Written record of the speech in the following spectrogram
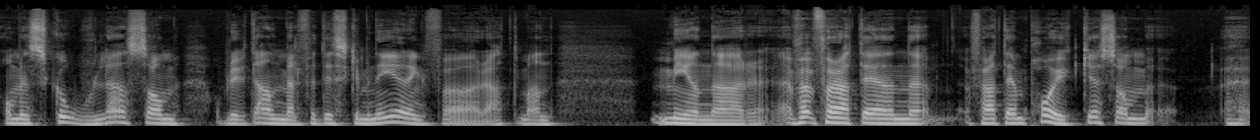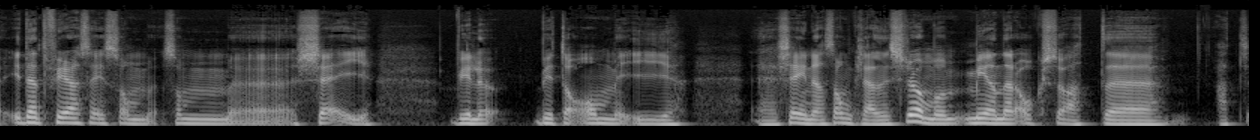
om en skola som har blivit anmäld för diskriminering för att man menar, för, för, att, det är en, för att det en pojke som eh, identifierar sig som, som eh, tjej vill byta om i eh, tjejernas omklädningsrum och menar också att, att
